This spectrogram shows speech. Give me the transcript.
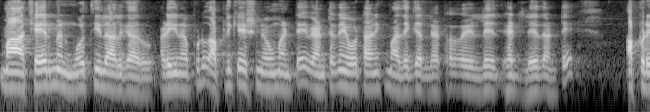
మా చైర్మన్ మోతీలాల్ గారు అడిగినప్పుడు అప్లికేషన్ ఇవ్వమంటే వెంటనే ఇవ్వటానికి మా దగ్గర లెటర్ లే- లేదంటే అప్పుడు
